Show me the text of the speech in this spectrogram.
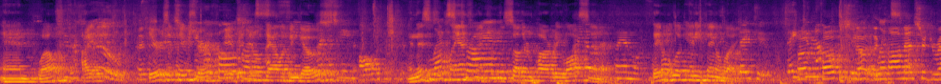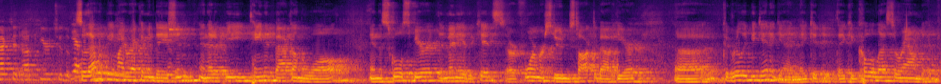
And, well, I, here's a picture, the Careful, original let's- Galloping Ghost. And this is a Let's try Klansman from the and- Southern Poverty Law Center. They don't look anything alike. They do. They do not. Folks, uh, the the Let's- comments are directed up here to the. So that would be my recommendation, and that it be painted back on the wall, and the school spirit that many of the kids or former students talked about here uh, could really begin again. They could, they could coalesce around it.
